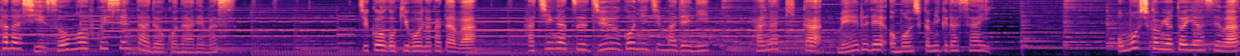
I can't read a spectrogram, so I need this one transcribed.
田梨総合福祉センターで行われます。受講ご希望の方は8月15日までにはがきかメールでお申し込みください。お申し込みお問い合わせは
